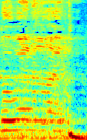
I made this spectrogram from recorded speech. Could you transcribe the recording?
but when I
